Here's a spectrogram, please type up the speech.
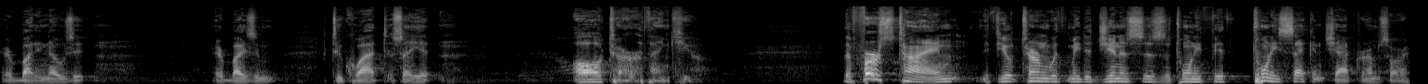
Everybody knows it. Everybody's too quiet to say it. Altar, thank you. The first time, if you'll turn with me to Genesis, the 25th, 22nd chapter, I'm sorry.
